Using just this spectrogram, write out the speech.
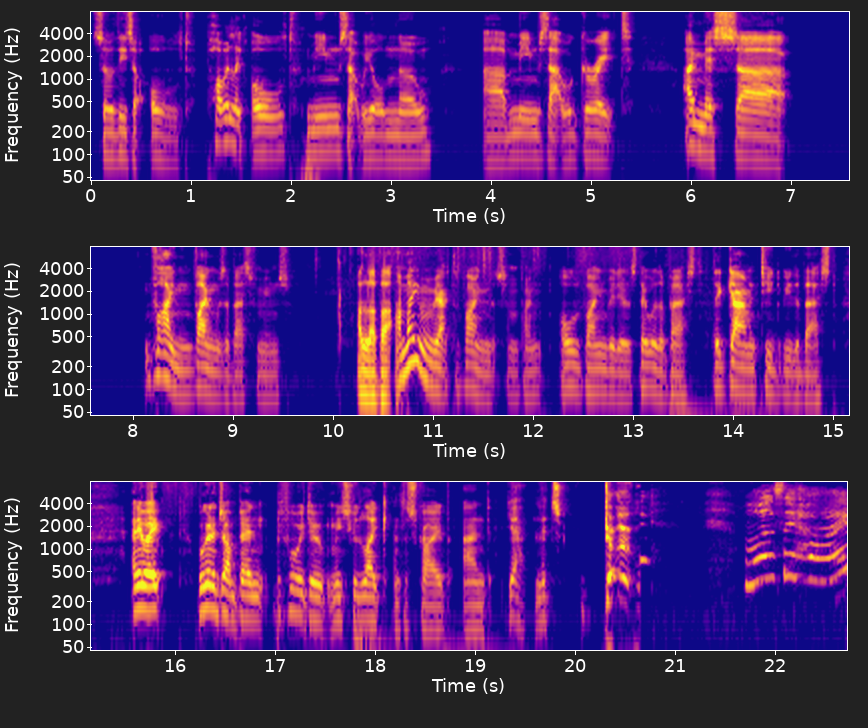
So these are old, probably like old memes that we all know, uh, memes that were great. I miss uh, Vine. Vine was the best for memes. I love that. I might even react to Vine at some point. Old Vine videos, they were the best. They're guaranteed to be the best. Anyway, we're going to jump in. Before we do, make sure you like and subscribe. And yeah, let's go. Want to say hi?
